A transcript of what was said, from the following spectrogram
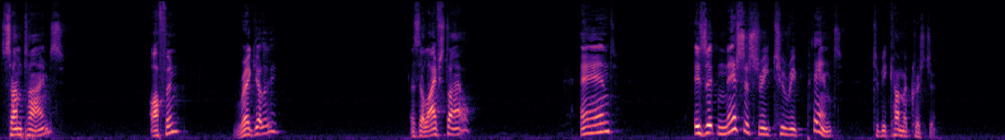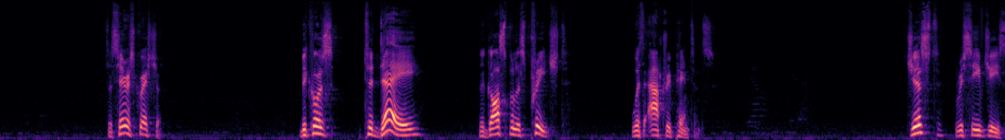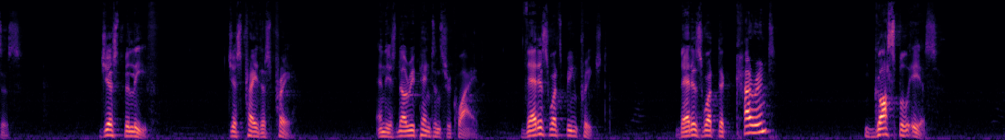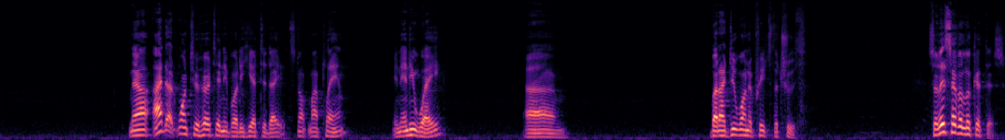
sometimes, often, regularly, as a lifestyle? And is it necessary to repent to become a Christian? It's a serious question. Because today, the gospel is preached without repentance. Just receive Jesus. Just believe. Just pray this prayer. And there's no repentance required. That is what's being preached. That is what the current gospel is. Now, I don't want to hurt anybody here today. It's not my plan in any way. Um, but I do want to preach the truth. So let's have a look at this.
